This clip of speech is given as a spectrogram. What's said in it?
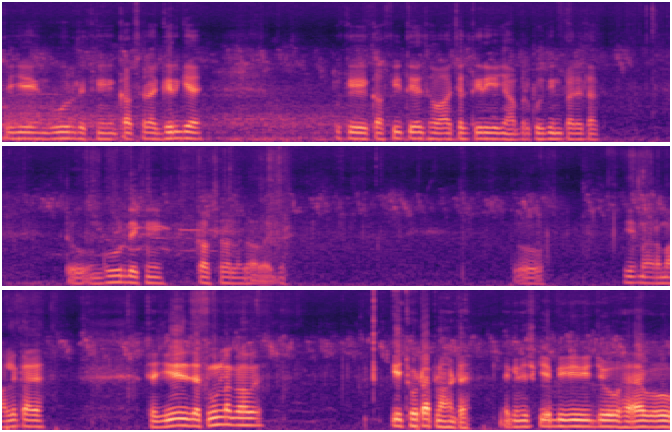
तो ये अंगूर देखें, काफ़ी सारा गिर गया है। क्योंकि काफ़ी तेज़ हवा चलती रही है यहाँ पर कुछ दिन पहले तक। तो अंगूर देखें, काफ़ी सारा लगा हुआ है इधर। तो ये हमारा मालिक आया अच्छा ये जैतून लगा हुआ है। ये छोटा प्लांट है, लेकिन इसकी अभी जो है वो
